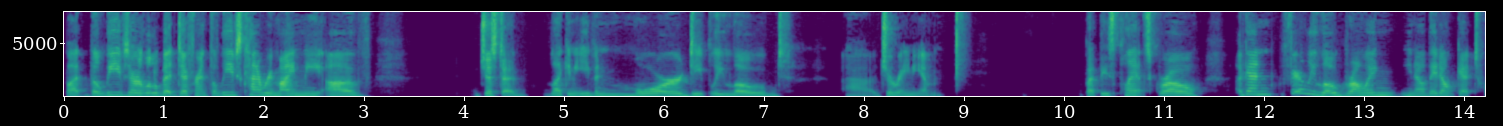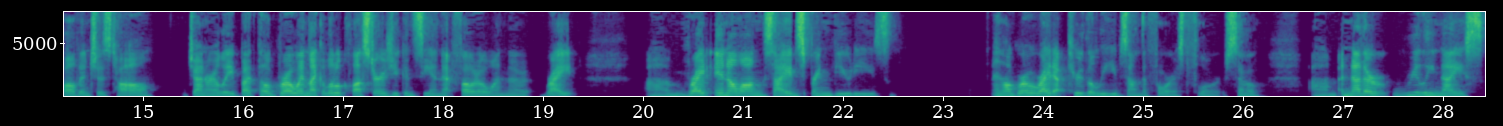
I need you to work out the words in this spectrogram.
but the leaves are a little bit different. The leaves kind of remind me of just a like an even more deeply lobed uh, geranium. But these plants grow again fairly low growing. You know they don't get 12 inches tall generally, but they'll grow in like a little cluster as you can see in that photo on the right um, right in alongside spring beauties. And they'll grow right up through the leaves on the forest floor. So um, another really nice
